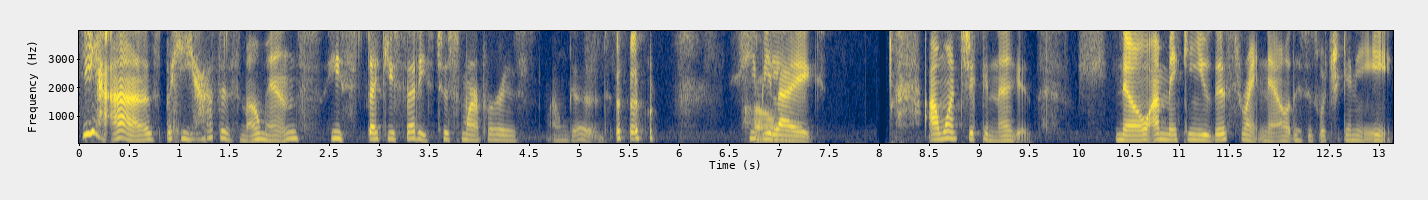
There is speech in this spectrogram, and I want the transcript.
He has, but he has his moments. He's like you said, he's too smart for his I'm good. He'd be Oh. like, I want chicken nuggets. No, I'm making you this right now. This is what you're gonna eat.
